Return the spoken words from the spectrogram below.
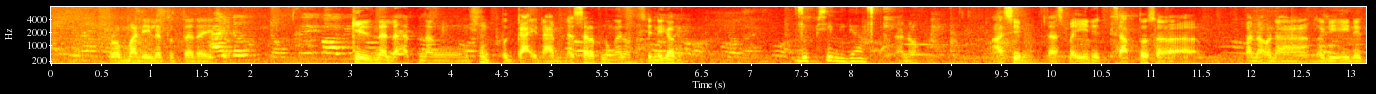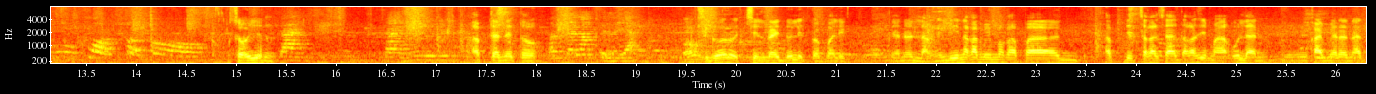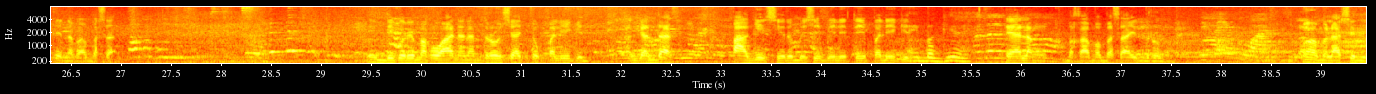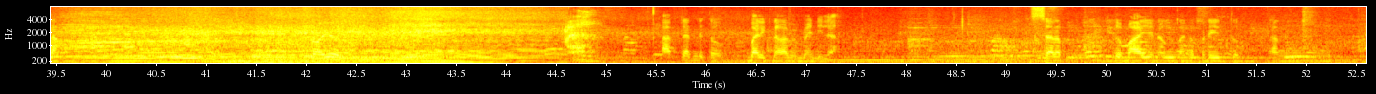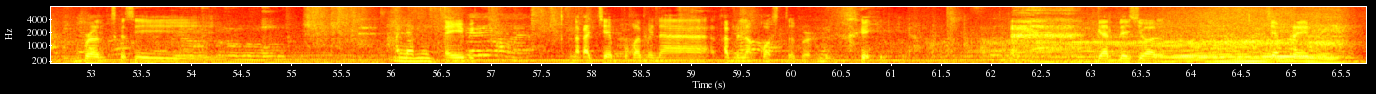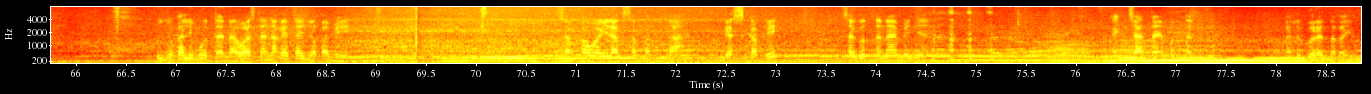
From Manila to Tanay. So, kill na lahat ng pagkain namin. Ang sarap nung ano, sinigang. Deep sinigang. Ano, asim. Tapos mainit. Sakto sa panahon na nagiinit. So, yun. After nito. Siguro, chill ride ulit, pabalik. Ganun lang. Hindi na kami makapag-update sa kalsada kasi maulan. Yung camera natin nababasa. Hindi ko rin makuha na ng drone shot yung paligid. Ang ganda. Pagi, zero visibility yung paligid. May bagyo eh. Kaya lang, baka mabasa yung drone. Oh, malasin lang. So, yun. After nito, balik na kami Manila. Sarap dumayo ng ano pa rito, ng brunch kasi Malamig. tahimik. Nakachempo kami na kami lang customer. God bless you all. Siyempre, huwag niyong kalimutan, awas na nakita niyo kami. Isang kaway lang sapat na. Gas kape. Sagot na namin yan. Kahit saan tayo magtagpo. Kaluguran na kayo.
